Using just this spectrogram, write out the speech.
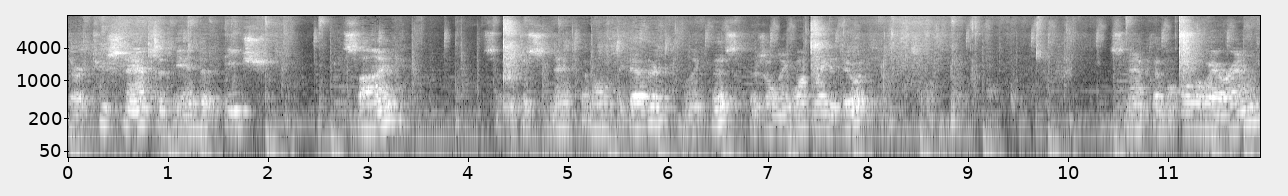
There are two snaps at the end of each side. So we just snap them all together like this. There's only one way to do it. Snap them all the way around.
